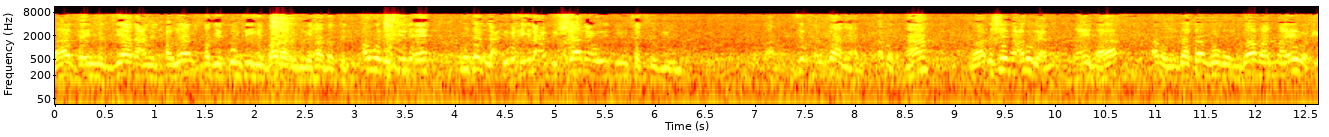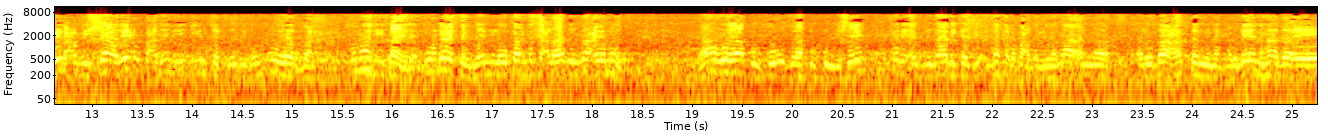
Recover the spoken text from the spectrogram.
ها فإن الزيادة عن الحولين قد يكون فيه ضرر لهذا الطفل، أول يصير إيه؟ مدلع يروح يلعب في الشارع ويجي يمسك أمه. يصير خربان يعني ابدا. ها؟ وهذا شيء معروف يعني ها؟ ابدا. إذا كان فوق الرضا بعد ما يروح يلعب في الشارع وبعدين يجي يمسك ثدي امه ويرضع فما في فائده هو لا يستفيد لأنه لو كان بس على هذه الرضاعه يموت. ها؟ هو يأكل خبز ويأكل كل شيء. فلأجل ذلك ذكر بعض العلماء أن الرضاعه أكثر من الحولين. هذا إيه؟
